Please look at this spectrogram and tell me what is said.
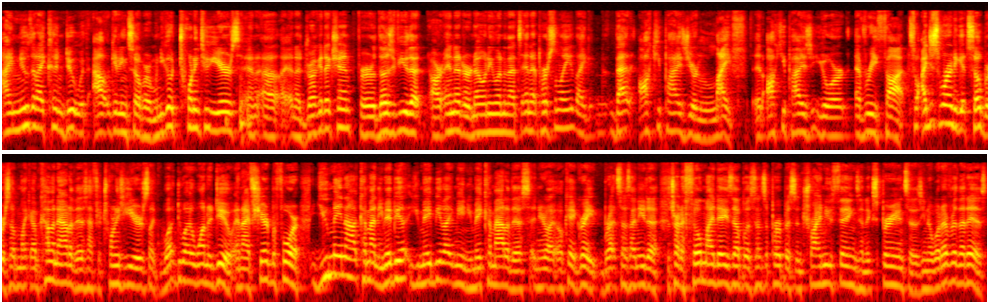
I knew that I couldn't do it without getting sober when you go 22 years in a, in a drug addiction for those of you that are in it or know anyone that's in it personally like that occupies your life. It occupies your every thought. So I just wanted to get sober. So I'm like, I'm coming out of this after 22 years. Like, what do I want to do? And I've shared before, you may not come out. You may be you may be like me, and you may come out of this, and you're like, okay, great. Brett says I need to, to try to fill my days up with a sense of purpose and try new things and experiences. You know, whatever that is.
